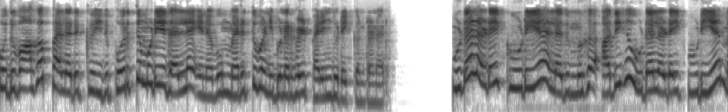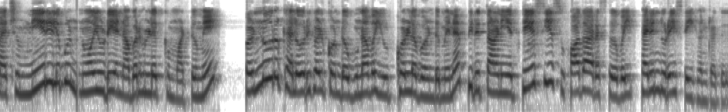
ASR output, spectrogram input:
பொதுவாக பலருக்கு இது பொருத்தமுடையதல்ல எனவும் மருத்துவ நிபுணர்கள் பரிந்துரைக்கின்றனர். உடல் எடை கூடிய அல்லது மிக அதிக உடல் எடை கூடிய மற்றும் நீரிழிவு நோயுடைய நபர்களுக்கு மட்டுமே எண்ணூறு கலோரிகள் கொண்ட உணவை உட்கொள்ள வேண்டும் என பிரித்தானிய தேசிய சுகாதார சேவை பரிந்துரை செய்கின்றது.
